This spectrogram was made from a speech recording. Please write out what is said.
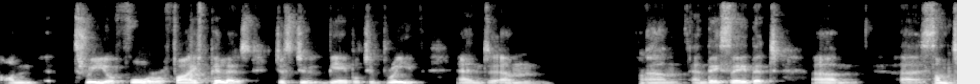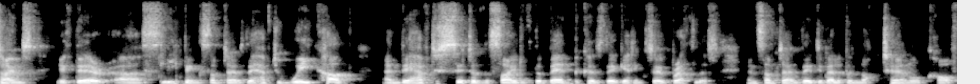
on three or four or five pillows just to be able to breathe. And, um, um, and they say that um, uh, sometimes if they're uh, sleeping, sometimes they have to wake up and they have to sit on the side of the bed because they're getting so breathless. And sometimes they develop a nocturnal cough.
